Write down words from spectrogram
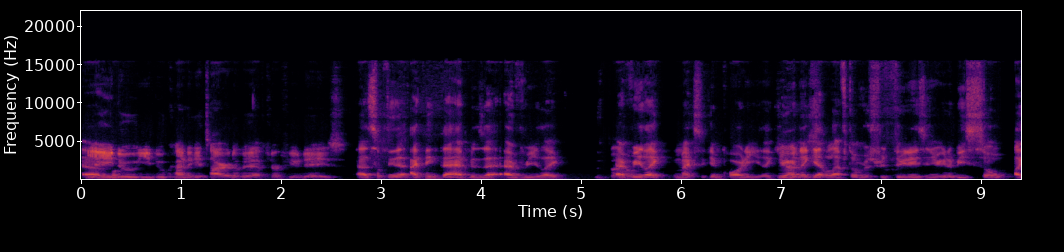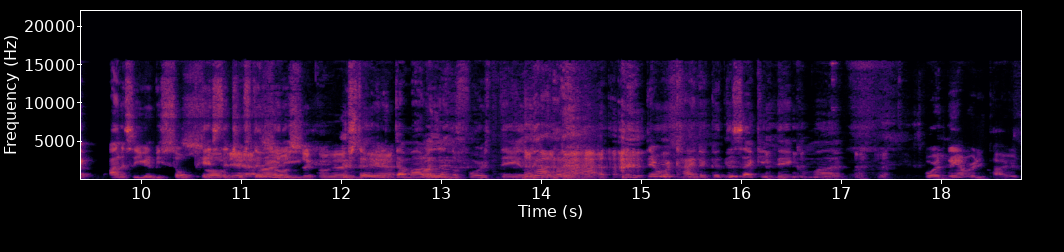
Yeah, you do you do kind of get tired of it after a few days. That's something that I think that happens at every like every like Mexican party, like you're gonna get leftovers for three days, and you're gonna be so like honestly, you're gonna be so pissed So, that you're still so eating. you're still yeah. eating tamales on the fourth day. Like, like, they were kind of good the second day. Come on. Fourth day, I'm already tired.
